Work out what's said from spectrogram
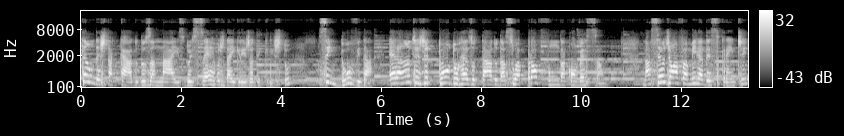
tão destacado dos anais dos servos da Igreja de Cristo, sem dúvida, era antes de tudo o resultado da sua profunda conversão. Nasceu de uma família descrente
